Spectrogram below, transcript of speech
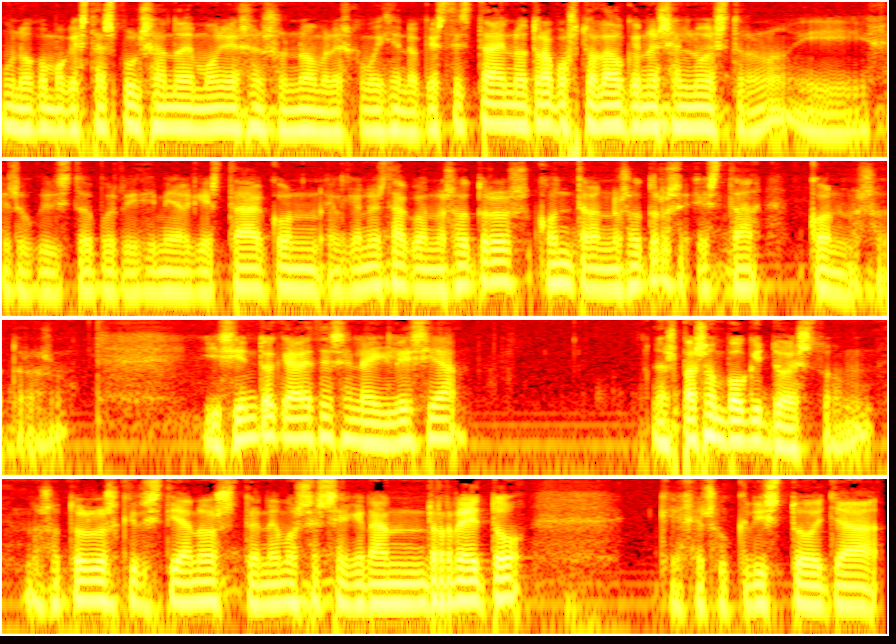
uno como que está expulsando demonios en sus nombres, como diciendo que este está en otro apostolado que no es el nuestro, ¿no? Y Jesucristo pues dice, mira, el que está con, el que no está con nosotros, contra nosotros, está con nosotros. ¿no? Y siento que a veces en la Iglesia nos pasa un poquito esto. ¿no? Nosotros los cristianos tenemos ese gran reto que Jesucristo ya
